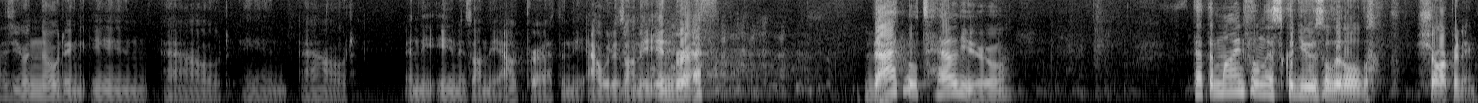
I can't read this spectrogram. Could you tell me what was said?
as you're noting in, out, in, out, and the in is on the out breath and the out is on the in breath, that will tell you that the mindfulness could use a little sharpening.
